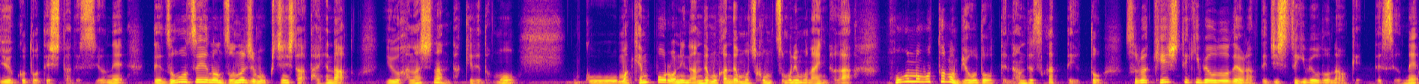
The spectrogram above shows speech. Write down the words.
いうことでしたですよね。で、増税のぞの字も口にしたら大変だという話なんだけれども、こう、まあ、憲法論に何でもかんでも持ち込むつもりもないんだが、法の下の平等って何ですかっていうと、それは形式的平等ではなくて実質的平等なわけですよね。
